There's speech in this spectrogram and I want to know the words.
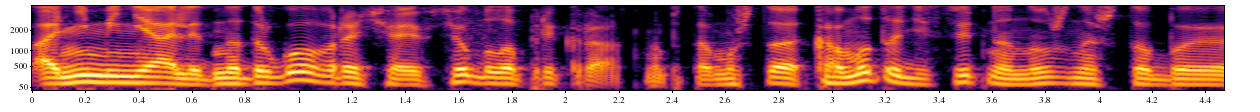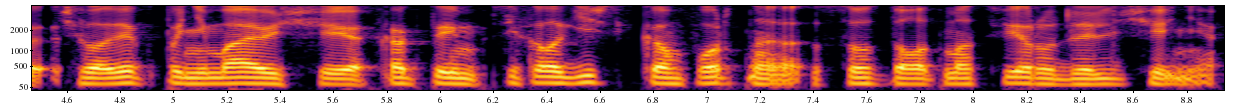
они меняли на другого врача, и все было прекрасно, потому что кому-то действительно нужно, чтобы человек, понимающий, как-то им психологически комфортно создал атмосферу для лечения,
